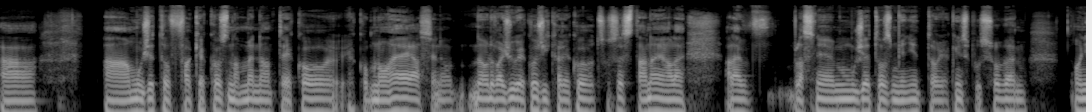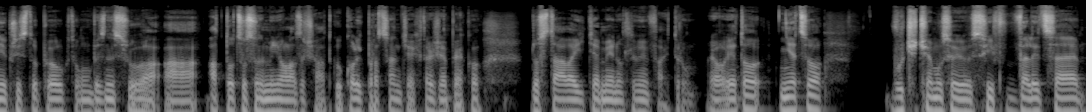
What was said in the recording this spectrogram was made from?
a, a může to fakt jako znamenat jako, jako mnohé, já si neodvažuji jako říkat, jako co se stane, ale, ale vlastně může to změnit to, jakým způsobem oni přistupují k tomu biznesu a, a, a to, co jsem zmiňoval na začátku, kolik procent těch tržeb jako dostávají těm jednotlivým fighterům. Jo, je to něco, vůči čemu se UFC velice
